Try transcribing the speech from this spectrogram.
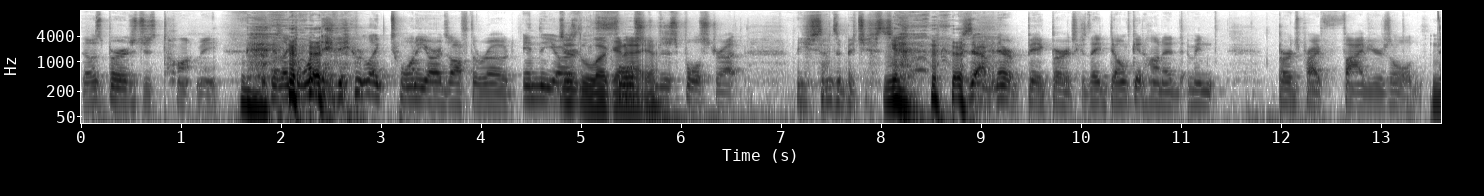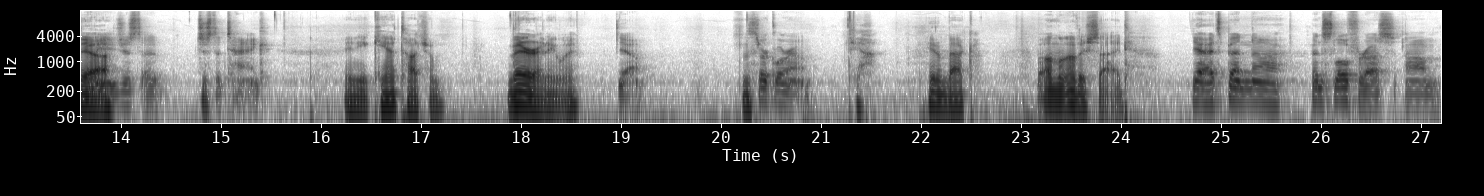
those birds just taunt me because like the one day they were like 20 yards off the road in the yard, Just looking full, at you. just full strut. You sons of bitches. I mean, they're big birds because they don't get hunted. I mean, birds probably five years old. Yeah. just a just a tank. and you can't touch them. There anyway. Yeah. Hmm. Circle around. Yeah. Hit them back on the other side. Yeah, it's been uh, been slow for us. Um,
